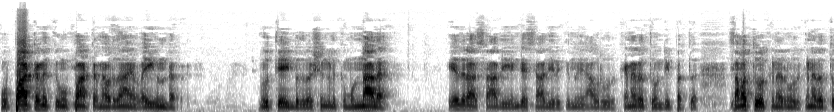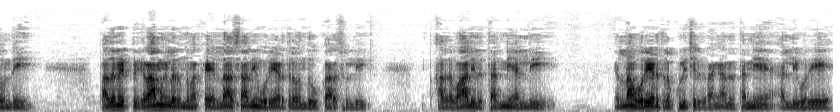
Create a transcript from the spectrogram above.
முப்பாட்டனுக்கு முப்பாட்டன் அவர்தான் வைகுண்டர். நூத்தி ஐம்பது வருஷங்களுக்கு முன்னால ஏதரா சாதி எங்க சாதி இருக்குன்னு அவர் ஒரு கிணறு தோண்டி பத்து சமத்துவ கிணறு ஒரு கிணறு தோண்டி பதினெட்டு கிராமங்கள்ல இருந்த மக்கள் எல்லா சாதியும் ஒரே இடத்துல வந்து உட்கார சொல்லி அதை வாளியில தண்ணி அள்ளி எல்லாம் ஒரே இடத்துல குளிச்சிருக்கிறாங்க. அந்த தண்ணியை அள்ளி ஒரே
